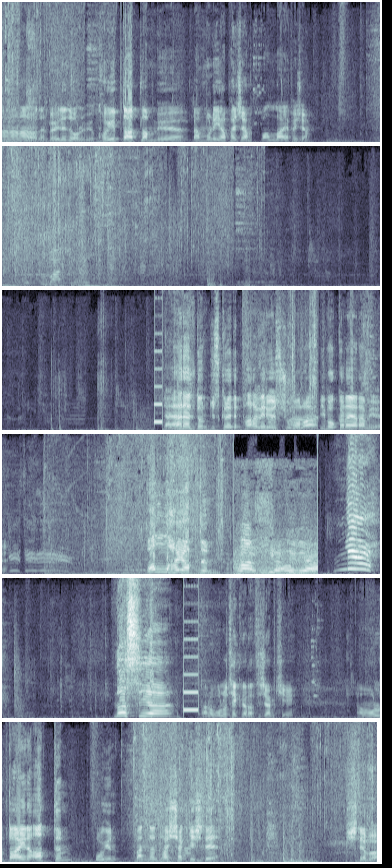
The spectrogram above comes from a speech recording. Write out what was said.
Ananı aradan böyle de olmuyor. Koyup da atlanmıyor. Ben bunu yapacağım. Vallahi yapacağım. Ya herhalde 400 kredi para veriyoruz şu vola. Bir bokara yaramıyor. Vallahi yaptım. Ne? Nasıl ya? Ben o volu tekrar atacağım ki. Tamam oğlum daha yine attım. Oyun benden taşak geçti. İşte bu.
